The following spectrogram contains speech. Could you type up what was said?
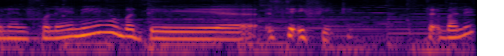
فلان الفلاني وبدي التقي فيكي. تقبلي؟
